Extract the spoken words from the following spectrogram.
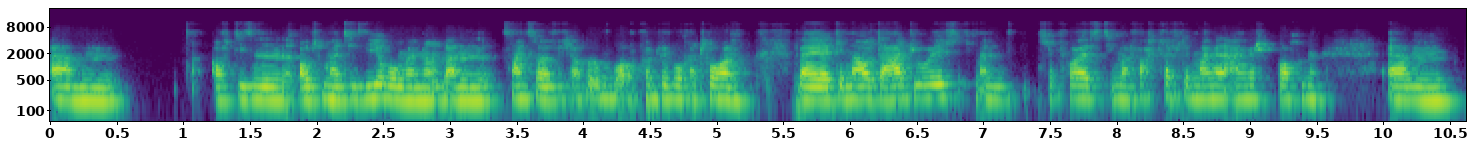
ähm, auf diesen Automatisierungen und dann zwangsläufig auch irgendwo auf Konfiguratoren. Weil genau dadurch, ich meine, ich habe vorher das Thema Fachkräftemangel angesprochen, ähm,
